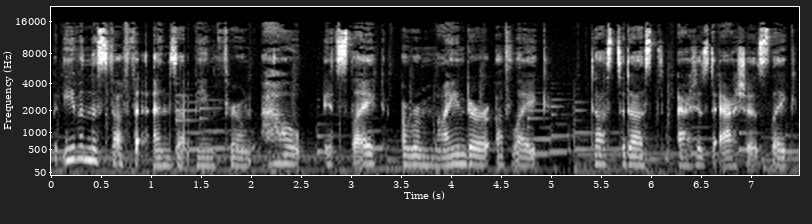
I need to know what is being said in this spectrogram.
But even the stuff that ends up being thrown out, it's like a reminder of like dust to dust, ashes to ashes. Like,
